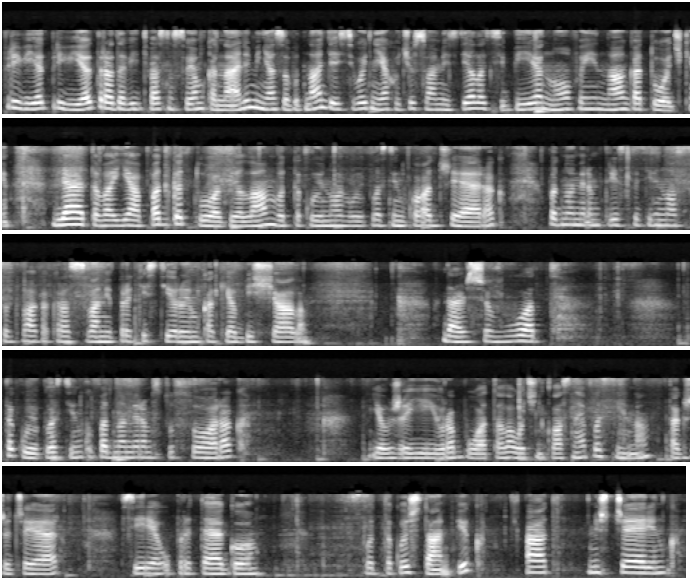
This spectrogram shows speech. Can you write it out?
Привет, привет! Рада видеть вас на своем канале. Меня зовут Надя, и сегодня я хочу с вами сделать себе новые ноготочки. Для этого я подготовила вот такую новую пластинку от Джерок под номером 392. Как раз с вами протестируем, как я обещала. Дальше вот такую пластинку под номером 140. Я уже ею работала. Очень классная пластина. Также GR серия у Protego. Вот такой штампик от Мишчеринг.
